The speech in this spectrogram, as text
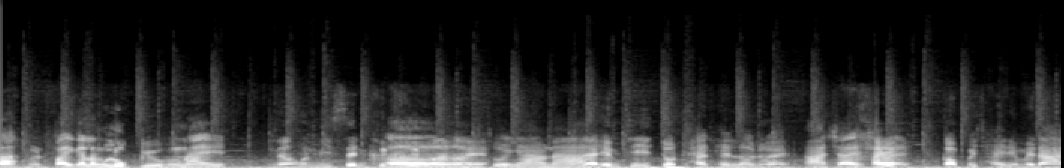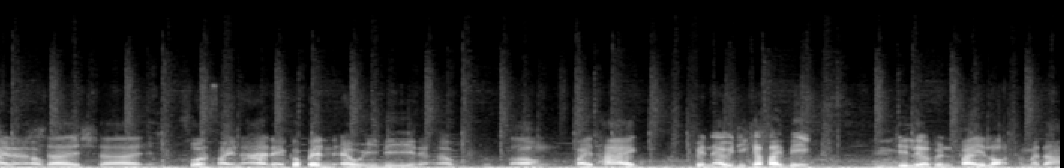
ป่ะเหมือนไฟกำลังลุกอยู่ข้างในเนอะมันมีเส้นขึ้นขึ้นมาหน่อยเสวยงามนะและ MG จดแพทเทนแล้วด้วยอ่าใช่ใครใช่ก็ไปใช้ยังไม่ได้นะครับใช่ใช่ส่วนไฟหน้าเนี่ยก็เป็น LED นะครับถูกต้องไฟท้ายเป็น LED แค่ไฟเบรกอืมที่เหลือเป็นไฟหลอดธรรมดา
